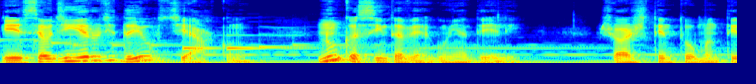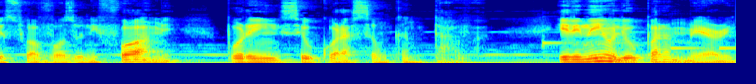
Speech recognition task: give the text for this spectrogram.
Esse é o dinheiro de Deus, diácono. Nunca sinta vergonha dele. Jorge tentou manter sua voz uniforme, porém seu coração cantava. Ele nem olhou para Mary,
